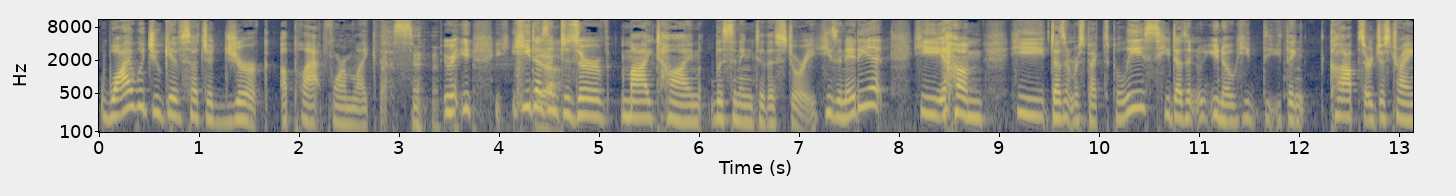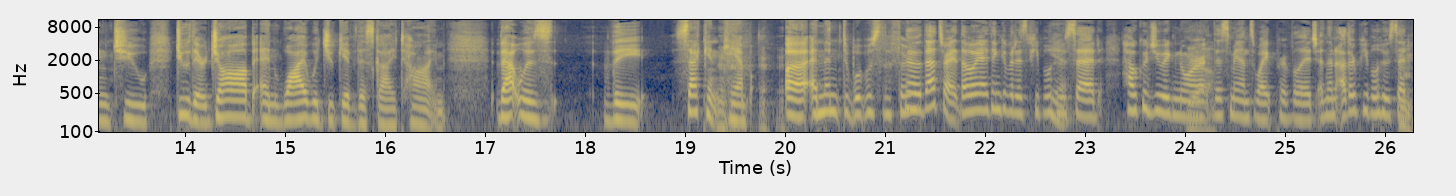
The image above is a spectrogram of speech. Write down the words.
why would you give such a jerk a platform like this? he he doesn't Yeah. deserve my time listening to this story. He's an idiot. He um he doesn't respect police. He doesn't you know he, he think cops are just trying to do their job and why would you give this guy time? That was the second camp. uh, and then what was the third? No, that's right. The way I think of it is people Yeah. who said, "How could you ignore Yeah. this man's white privilege?" And then other people who said,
